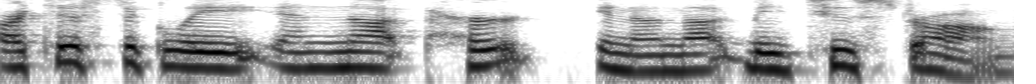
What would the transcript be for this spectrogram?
artistically and not hurt you know not be too strong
